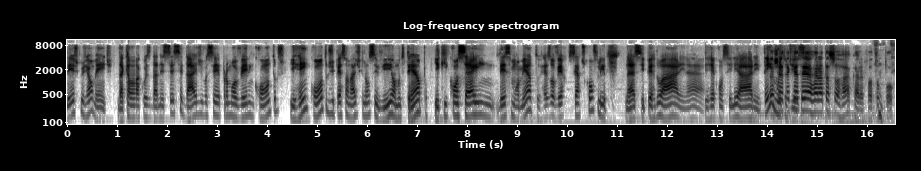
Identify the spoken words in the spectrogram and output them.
novelescos realmente. Daquela coisa da necessidade de você promover encontros e reencontros de personagens que não se viam há muito tempo e que conseguem, desse momento, resolver certos conflitos, né? Se perdoarem, né? Se reconciliarem. Tem eu muito até disso. que até a Renata Sorrar, cara, faltou um pouco.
